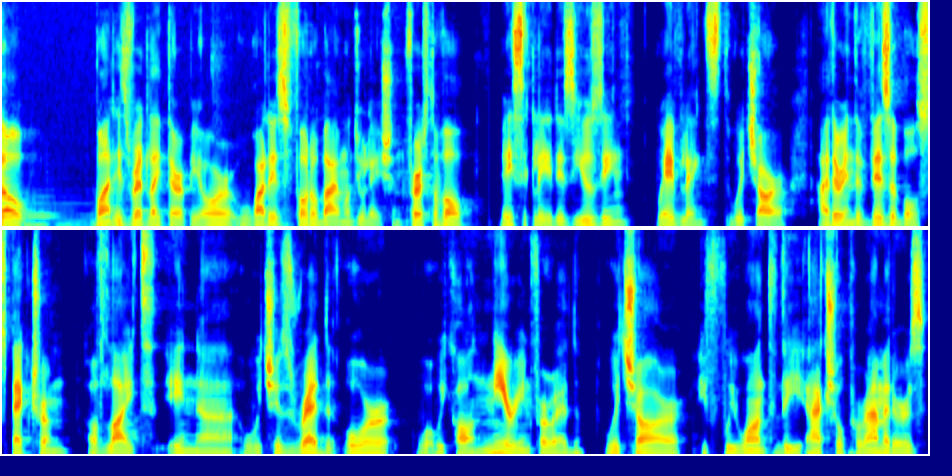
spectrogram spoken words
So, what is red light therapy or what is photobiomodulation? First of all, basically, it is using wavelengths which are either in the visible spectrum of light in uh, which is red or what we call near infrared which are if we want the actual parameters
